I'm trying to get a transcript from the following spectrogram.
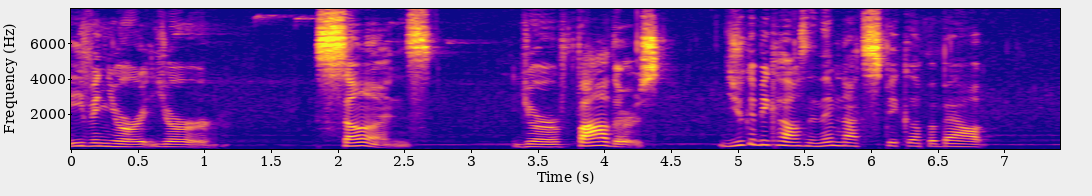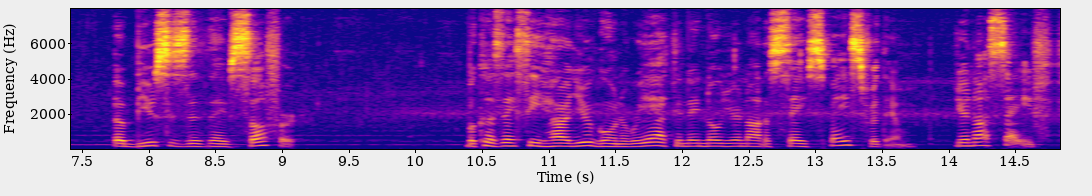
even your your sons, your fathers, you could be causing them not to speak up about abuses that they've suffered because they see how you're going to react and they know you're not a safe space for them. You're not safe.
